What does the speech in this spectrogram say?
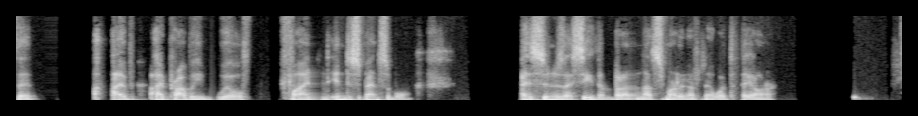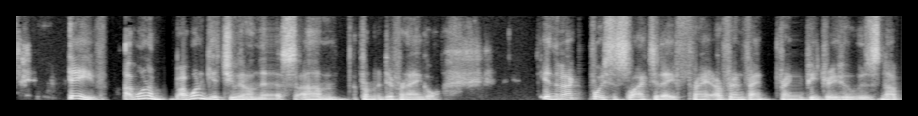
that I've I probably will find indispensable as soon as I see them, but I'm not smart enough to know what they are. Dave, I want to I want to get you in on this um, from a different angle. In the Mac Voices Slack today, Frank, our friend Frank, Frank Petrie, who was not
